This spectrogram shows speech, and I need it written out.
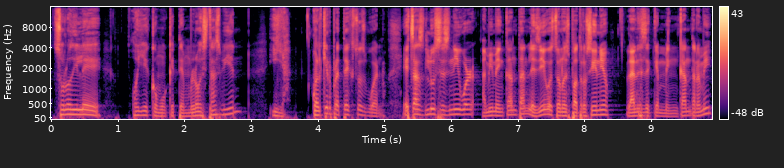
Solo dile, oye, como que tembló, ¿estás bien? Y ya. Cualquier pretexto es bueno. Estas luces Newer a mí me encantan. Les digo, esto no es patrocinio. La de que me encantan a mí.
